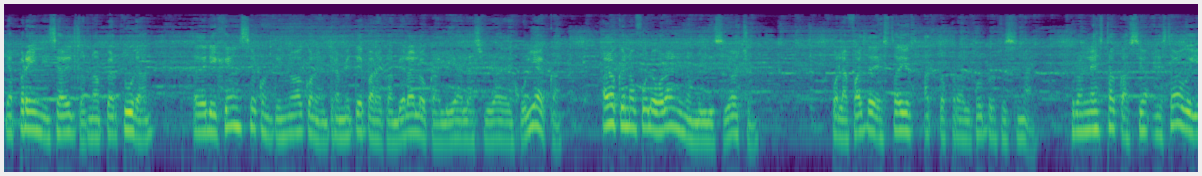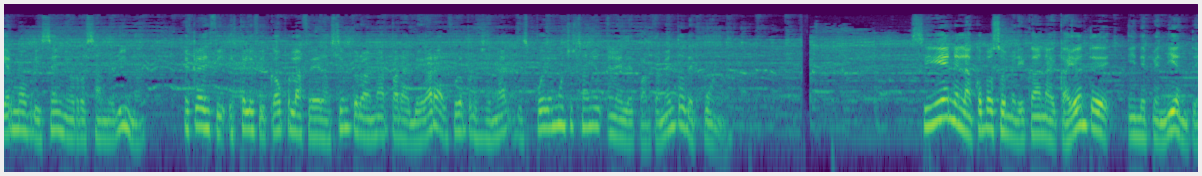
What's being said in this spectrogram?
Ya para iniciar el torneo Apertura, la dirigencia continúa con el trámite para cambiar la localidad de la ciudad de Juliaca, algo que no fue logrado en 2018, por la falta de estadios aptos para el fútbol profesional. Pero en esta ocasión, el estado Guillermo Briceño Rosamerino es calificado por la Federación Peruana para llegar al fútbol profesional después de muchos años en el departamento de Puno. Si bien en la Copa Sudamericana cayó ante Independiente,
